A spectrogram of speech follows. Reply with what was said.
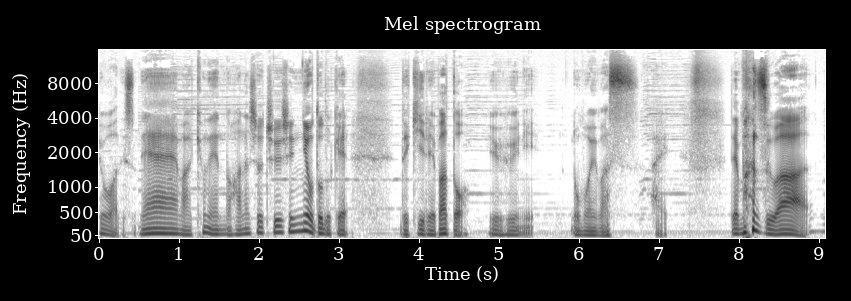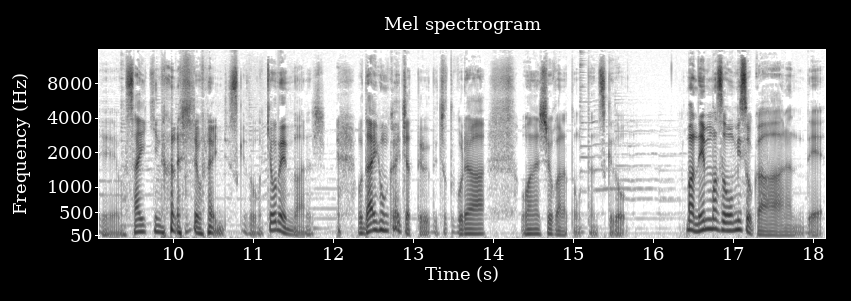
今日はですね、まあ去年の話を中心にお届けできればというふうに思います。はい。で、まずは、えー最近の話でもないんですけど、去年の話、もう台本書いちゃってるんで、ちょっとこれはお話しようかなと思ったんですけど、まあ年末大晦日なんで、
